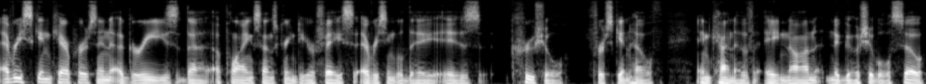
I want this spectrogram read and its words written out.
Every skincare person agrees that applying sunscreen to your face every single day is crucial for skin health and kind of a non negotiable. So,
